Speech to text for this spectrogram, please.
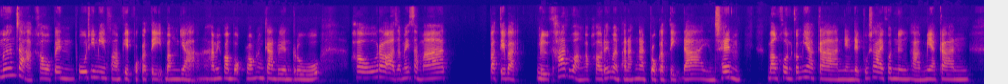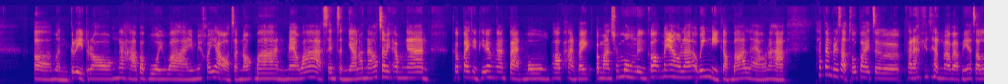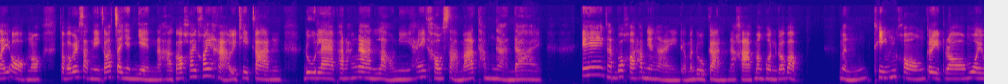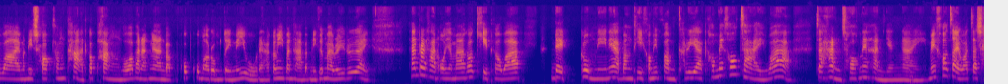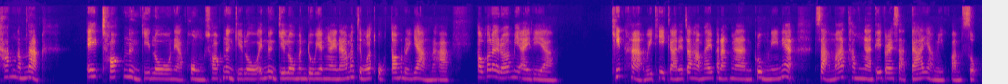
เนื่องจากเขาเป็นผู้ที่มีความผิดปกติบางอย่างนะคะมีความบกพร่องทางการเรียนรู้ เขาเราอาจจะไม่สามารถปฏิบัติหรือคาดหวังกับเขาได้เหมือนพนักงานปกติได้ อย่างเช่น บางคนก็มีอาการอย่างเด็กผู้ชายคนหนึ่งค่ะ มีอาการ เอ่อเหมือนกรีดร้องนะคะ แบบโวยวายไม่ค่อยอยากออกจากนอกบ้าน แม้ว่าเซ็นสัญญาแล้วนะว่าจะไปทำงาน ก็ไปถึงที่ทำงานแปดโมงพอผ่านไปประมาณชั่วโมงหนึ่งก็ไม่เอาแล้ววิ่งหนีกลับบ้านแล้วนะคะ ถ้าเป็นบริษัททั่วไปเจอพนักงานมาแบบนี้จะไล่ออกเนาะแต่ว่าบริษัทนี้ก็ใจเย็นๆนะคะ ก็ค่อยๆ หาวิธีการดูแลพนักงานเหล่านี้ให้เขาสามารถทำงานได้ เอ๊ะงั้นพวกเขาทำยังไง เดี๋ยวมาดูกันนะคะ บางคนก็แบบ เหมือนทิ้งของกรีดร้องโวยวายบางทีช็อกทั้งถาดก็พัง เพราะว่าพนักงานแบบควบคุมอารมณ์ตัวเองไม่อยู่นะคะก็มีปัญหาแบบนี้ขึ้นมาเรื่อยๆ ท่านประธานโอยาม่าก็คิดค่ะว่า เด็กกลุ่มนี้เนี่ยบางทีเขามีความเครียดเขาไม่เข้าใจว่าจะหั่นช็อกเนี่ยหั่นยังไง ไม่เข้าใจว่าจะชั่งน้ำหนักไอ้ช็อกหนึ่งกิโลเนี่ยผงช็อกหนึ่งกิโลไอ้หนึ่งกิโลมันดูยังไงนะ มันถึงว่าถูกต้องหรือยังนะคะเขาก็เลยเริ่มมีไอเดีย คิดหาวิธีการที่จะทำให้พนักงานกลุ่มนี้เนี่ย สามารถทำงานที่บริษัทได้อย่างมีความสุข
